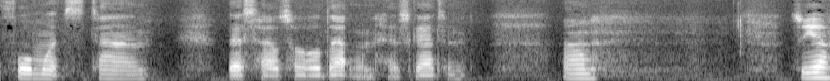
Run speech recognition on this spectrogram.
four months time. That's how tall that one has gotten. Um, so yeah,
